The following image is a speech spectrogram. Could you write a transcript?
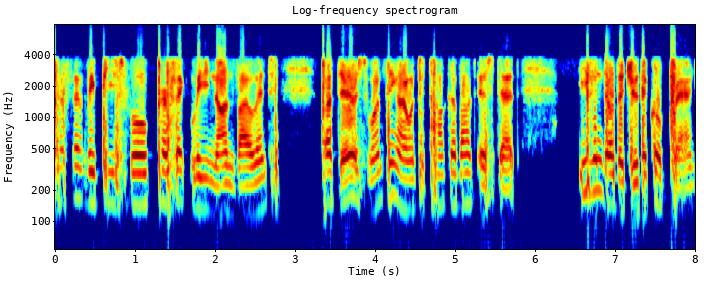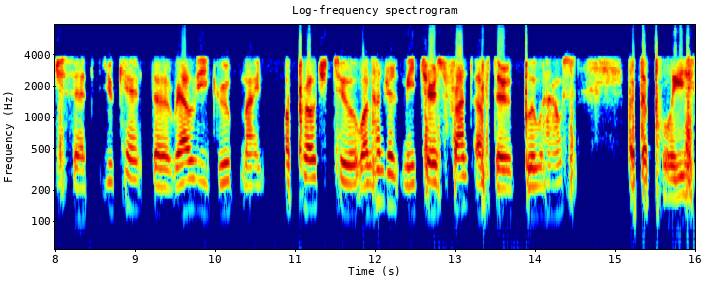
perfectly peaceful, perfectly non-violent. But there's one thing I want to talk about is that even though the judicial branch said you can, the rally group might approach to 100 meters front of the Blue House, but the police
